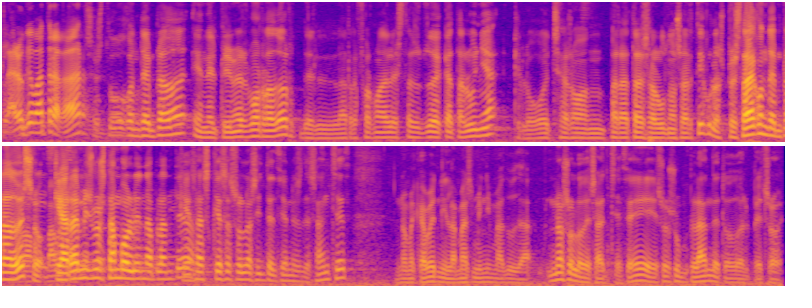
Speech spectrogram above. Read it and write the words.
Claro que va a tragar. Eso estuvo contemplado en el primer borrador de la reforma del Estatuto de Cataluña, que luego echaron para atrás algunos artículos, pero estaba contemplado eso, vamos que ahora mismo están volviendo a Que plantear. esas, que esas son las intenciones de Sánchez, no me cabe ni la más mínima duda. No solo de Sánchez, ¿eh? eso es un plan de todo el PSOE.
